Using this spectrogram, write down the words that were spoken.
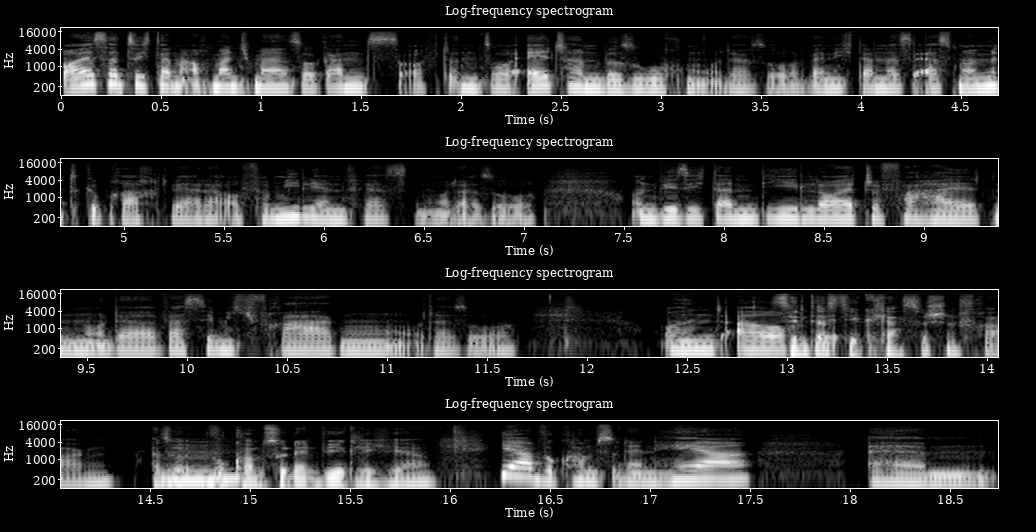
äußert sich dann auch manchmal so ganz oft in so Elternbesuchen oder so, wenn ich dann das erstmal mitgebracht werde auf Familienfesten oder so. Und wie sich dann die Leute verhalten oder was sie mich fragen oder so. Und auch. Sind das die klassischen Fragen? Also, wo mhm. kommst du denn wirklich her? Ja, wo kommst du denn her? Ähm,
